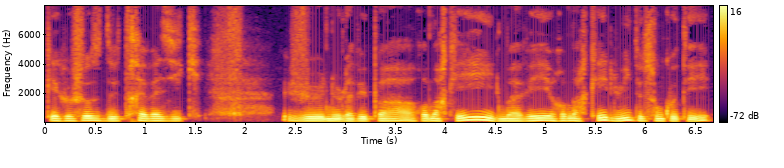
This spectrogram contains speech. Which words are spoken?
quelque chose de très basique. Je ne l'avais pas remarqué, il m'avait remarqué lui de son côté.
